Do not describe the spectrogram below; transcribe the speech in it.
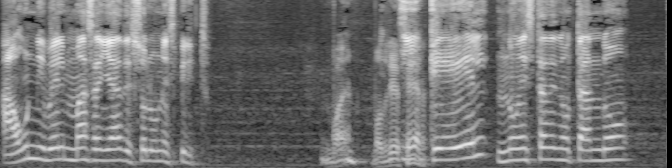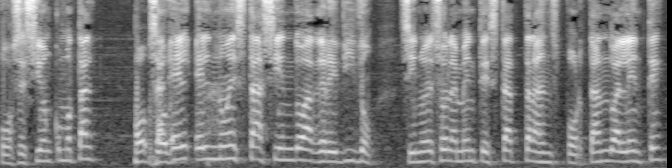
a un nivel más allá de solo un espíritu. Bueno, podría ser. Y que él no está denotando posesión como tal. o sea, él, él no está siendo agredido, sino él solamente está transportando al ente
